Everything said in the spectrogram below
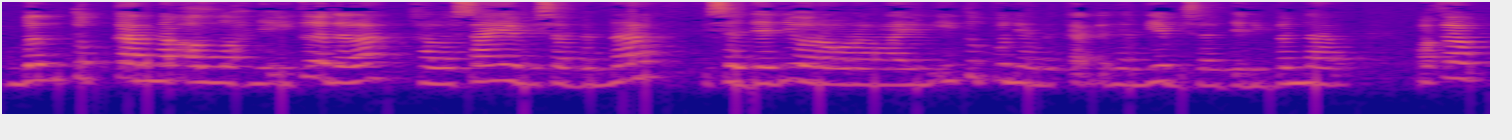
bentuk karena Allahnya itu adalah kalau saya bisa benar, bisa jadi orang-orang lain itu pun yang dekat dengan dia bisa jadi benar. Maka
